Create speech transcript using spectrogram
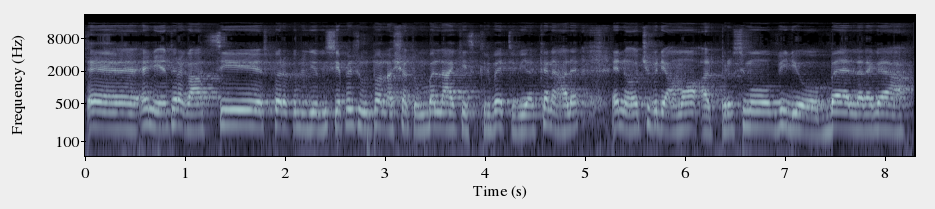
Eh, e niente ragazzi, spero che il video vi sia piaciuto, lasciate un bel like, iscrivetevi al canale e noi ci vediamo al prossimo video. Bella ragazzi!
